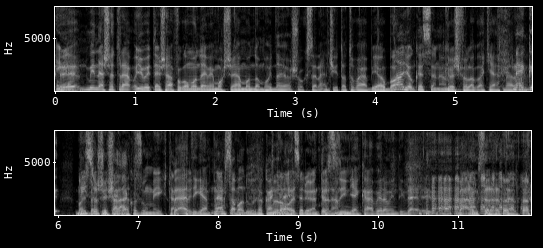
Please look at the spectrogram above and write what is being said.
Igen. Ö, Minden esetre jövő héten is el fogom mondani, még most sem elmondom, hogy nagyon sok szerencsét a továbbiakban. Nagyon köszönöm. Kös fel a gatyát, mert Meg a biztos, hogy találkozunk még, tehát, hát igen, nem persze. szabadultak annyira Tudom, egyszerűen tőlem. az ingyen kávéra mindig, de várunk szeretettel.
